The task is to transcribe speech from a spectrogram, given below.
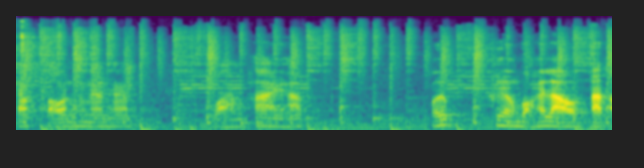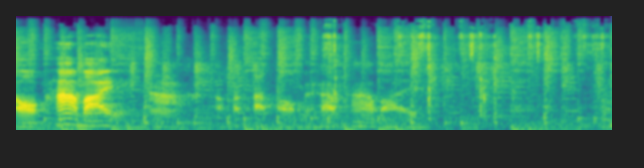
ซับซ้อนทั้งนั้นครับ วางไพ่ครับปึ๊บเครื่องบอกให้เราตัดออก 5 ใบอ่าเรา ก็ตัดออกเลยครับ5ใบอ่า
